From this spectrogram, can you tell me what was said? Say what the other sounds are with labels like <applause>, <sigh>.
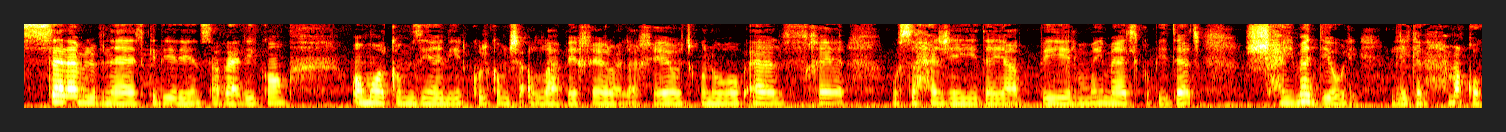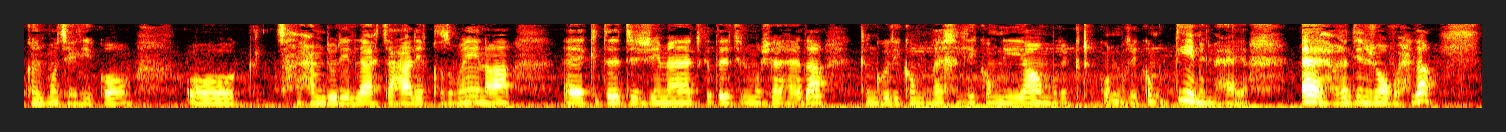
السلام البنات كي دايرين؟ صافا عليكم. أموركم مزيانين كلكم إن شاء الله بخير وعلى خير وتكونوا بألف خير وصحة جيدة يا ربي. المهمات الكبيدات الشحيمات ديولي اللي كنحمق وكنموت عليكم. والحمد لله تعاليق زوينه آه، كثرت الجيمات كثرت المشاهدة. كنقول لكم الله يخليكم ليا وبغيك تكون بغيكم ديما معايا. آه غادي نجاوب وحدة.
